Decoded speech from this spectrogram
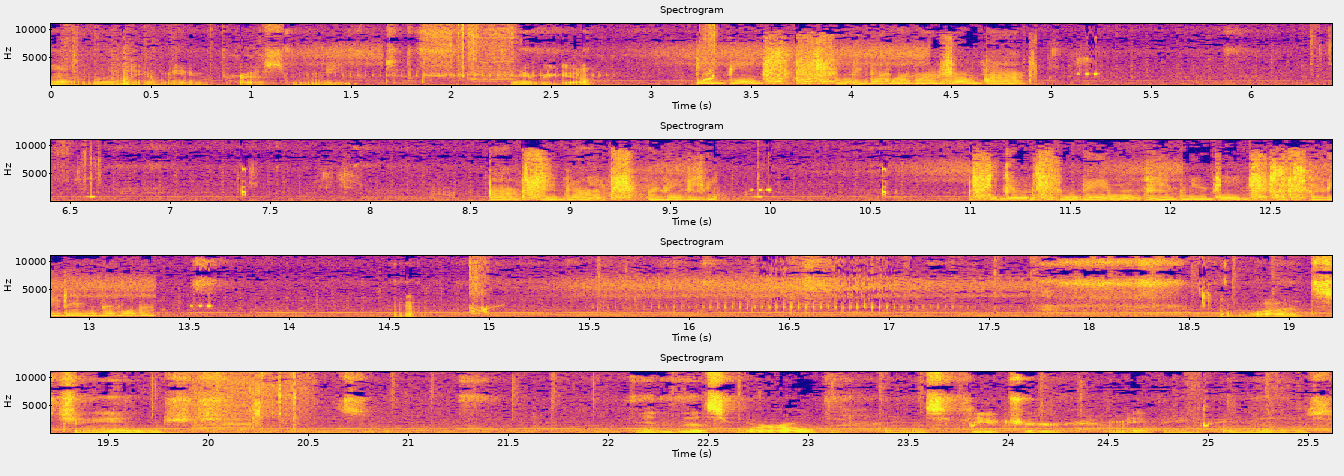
not letting me press meet? There we go. A lot's changed. In this world, in this future, maybe, who knows?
